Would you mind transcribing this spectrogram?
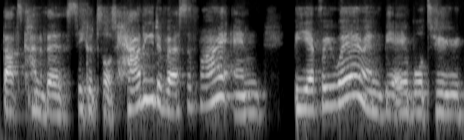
That's kind of the secret sauce. How do you diversify and be everywhere and be able to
